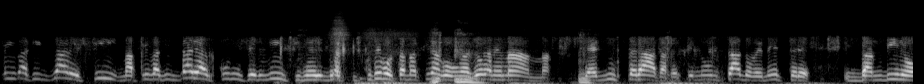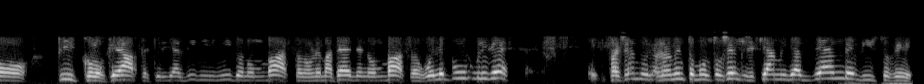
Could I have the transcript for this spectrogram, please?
privatizzare sì, ma privatizzare alcuni servizi. Ne discutevo stamattina con una giovane mamma che è disperata perché non sa dove mettere il bambino piccolo che ha perché gli asili di nido non bastano, le materne non bastano, quelle pubbliche, facendo un ragionamento molto semplice, chiami le aziende, visto che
